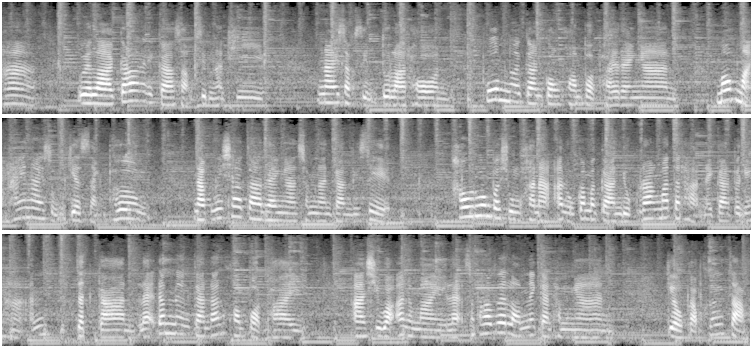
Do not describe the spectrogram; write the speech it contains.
2565 เวลา9นาฬิกา30 นาที นายศักดิ์สินตุลาธรผู้อำนวยการกองความปลอดภัยแรงงาน มอบหมายให้นายสมเกียรติแสงเพิ่ม นักวิชาการแรงงานชำนาญการพิเศษ เข้าร่วมประชุมคณะอนุกรรมการยกร่างมาตรฐานในการบริหาร จัดการและดำเนินการด้านความปลอดภัย อาชีวะอนามัย และสภาพแวดล้อมในการทำงาน เกี่ยวกับเครื่องจักร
